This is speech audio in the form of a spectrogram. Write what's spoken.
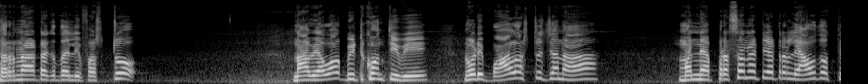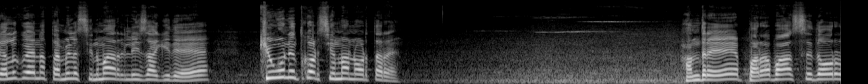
ಕರ್ನಾಟಕದಲ್ಲಿ ಫಸ್ಟು ನಾವು ಯಾವಾಗ ಬಿಟ್ಕೊತೀವಿ, ನೋಡಿ ಭಾಳಷ್ಟು ಜನ ಮೊನ್ನೆ ಪ್ರಸನ್ನ ಥಿಯೇಟ್ರಲ್ಲಿ ಯಾವುದೋ ತೆಲುಗು ಏನೋ ತಮಿಳು ಸಿನಿಮಾ ರಿಲೀಸ್ ಆಗಿದೆ, ಕ್ಯೂ ನಿಂತ್ಕೊಂಡು ಸಿನಿಮಾ ನೋಡ್ತಾರೆ. ಅಂದರೆ ಪರಭಾಸದವರು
